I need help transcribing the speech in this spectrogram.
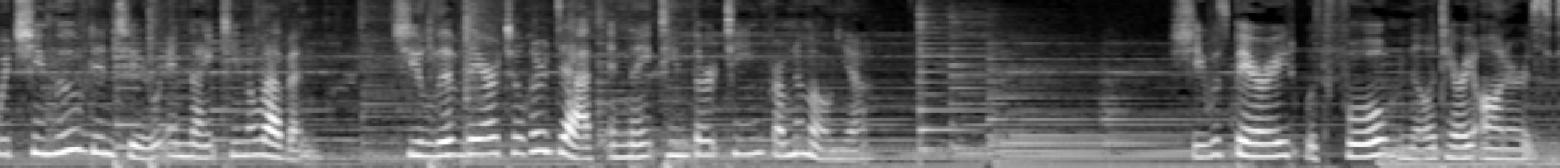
which she moved into in 1911. She lived there till her death in 1913 from pneumonia. She was buried with full military honors.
